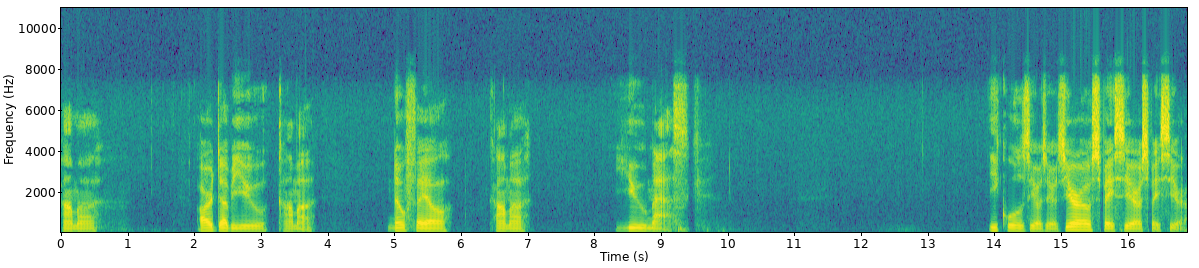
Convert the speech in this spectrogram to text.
comma, RW, comma, no fail, comma, UMask. equals 000, zero, space 0, space 0.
